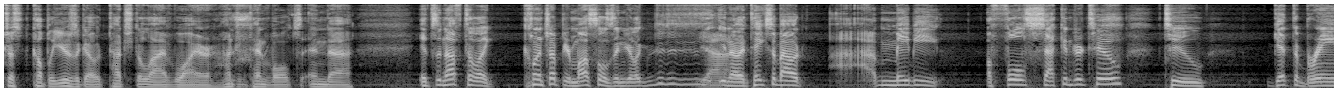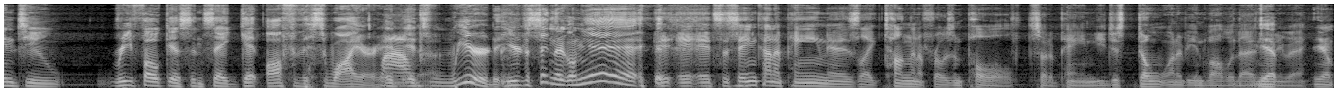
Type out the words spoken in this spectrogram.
just a couple of years ago touched a live wire, 110 volts, and uh, it's enough to like clench up your muscles, and you're like, you know, it takes about uh, maybe a full second or two to get the brain to refocus and say, "Get off this wire." It- it's weird. You're just sitting there going, "Yeah." it, it, it's the same kind of pain as like tongue in a frozen pole sort of pain. You just don't want to be involved with that in Yep. any way. Yep.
